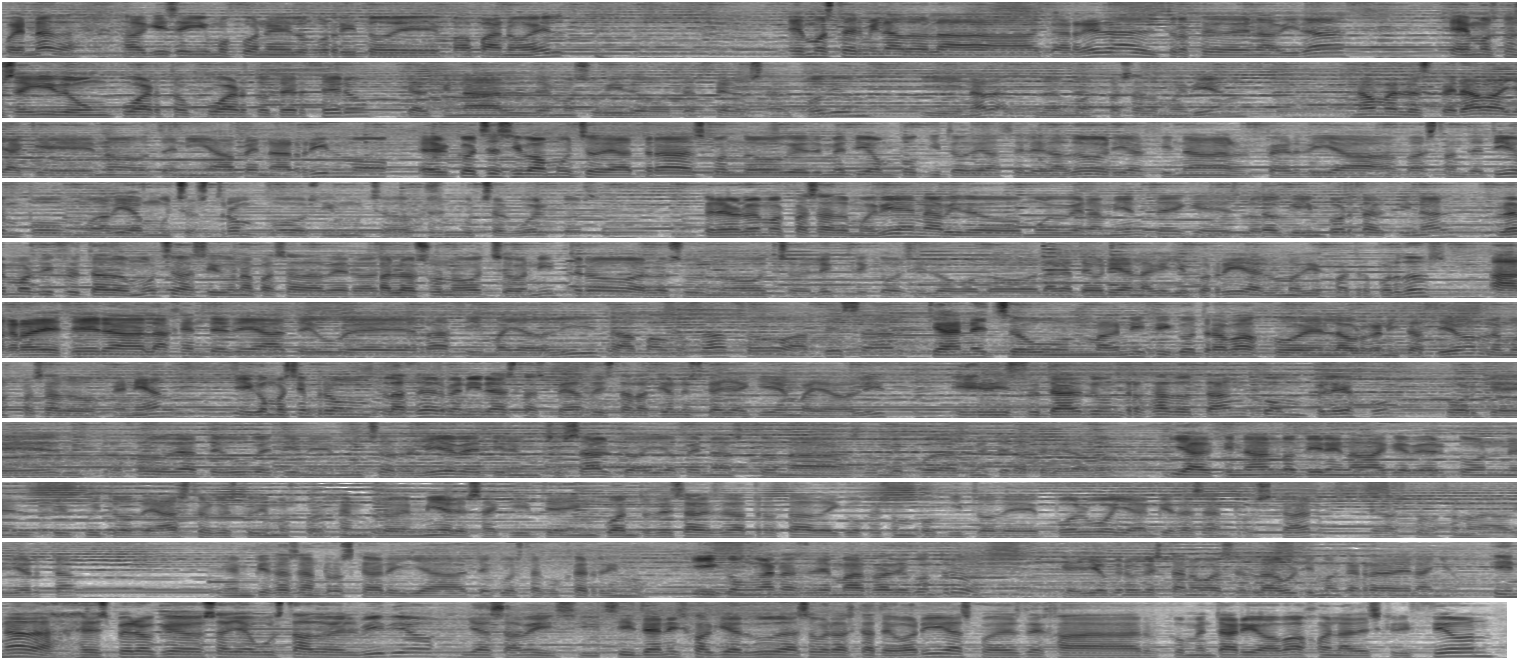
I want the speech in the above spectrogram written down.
Pues nada, aquí seguimos con el gorrito de Papá Noel. Hemos terminado la carrera, el trofeo de Navidad. Hemos conseguido un cuarto, cuarto, tercero, que al final hemos subido terceros al podium. Y nada, lo hemos pasado muy bien. No me lo esperaba ya que no tenía apenas ritmo, el coche se iba mucho de atrás cuando metía un poquito de acelerador y al final perdía bastante tiempo. Había muchos trompos y muchos, muchos vuelcos. Pero lo hemos pasado muy bien, ha habido muy buen ambiente, que es lo que importa al final. Lo hemos disfrutado mucho, ha sido una pasada ver a los 1.8 nitro, a los 1.8 eléctricos y luego lo, la categoría en la que yo corría, el 1.10 4x2. Agradecer a la gente de ATV Racing Valladolid, a Pablo Zazo, a César, que han hecho un magnífico trabajo en la organización, lo hemos pasado genial. Y como siempre un placer venir a estas pedazos de instalaciones que hay aquí en Valladolid y disfrutar de un trazado tan complejo, porque el trazado de ATV tiene mucho relieve, tiene mucho salto, hay apenas zonas donde puedas meter acelerador y al final no tiene nada que ver con el circuito de Astro que estuvimos por ejemplo en Mieres. Aquí te, en cuanto te sales de la trazada y coges un poquito de polvo ya empiezas a enroscar te vas por la zona abierta empiezas a enroscar y ya te cuesta coger ritmo. Y con ganas de más radio control, que yo creo que esta no va a ser la última carrera del año. Y nada, espero que os haya gustado el vídeo. Ya sabéis, si, tenéis cualquier duda sobre las categorías, podéis dejar comentario abajo en la descripción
